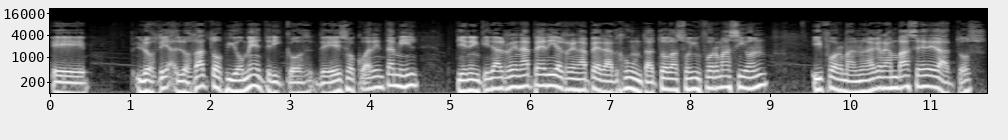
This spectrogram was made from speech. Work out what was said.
eh, los, los datos biométricos de esos 40.000 tienen que ir al RENAPER y el RENAPER adjunta toda su información y forman una gran base de datos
